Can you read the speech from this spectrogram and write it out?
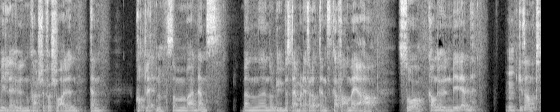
ville hun kanskje forsvare den koteletten som er dens. Men eh, når du bestemmer deg for at den skal faen meg jeg ha, så kan jo hun bli redd. Ikke sant?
